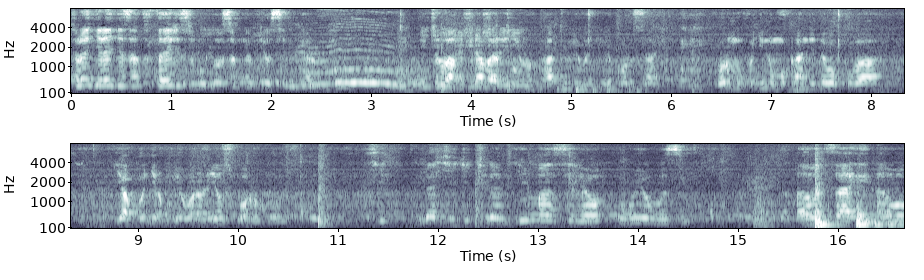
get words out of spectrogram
Turagerageza dutahirize umugozi umwe byose bigaruke. Icyo babwira abareyo hatumiwe inteko rusange? Paul umuvunyi ni umukandida wo kuba yakongera kuyobora rayon siporo ndashyigikira byimazeyo ubuyobozi abo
